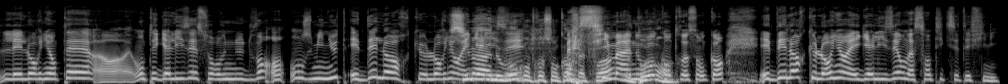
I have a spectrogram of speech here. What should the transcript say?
les Lorientais ont égalisé, sont revenus devant en 11 minutes. Et dès lors que Lorient a Sima à égalisé... nouveau contre son camp Bah, cette fois. Sima à le nouveau pauvre. contre son camp. Et dès lors que Lorient a égalisé, on a senti que c'était fini.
